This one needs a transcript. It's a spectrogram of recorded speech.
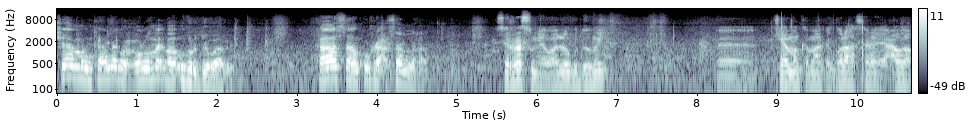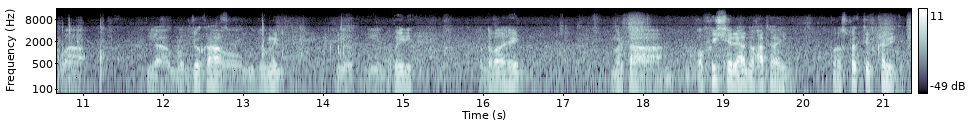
chairmanka annaga culume baa u horjawaabay. Kaasaan ku raacsan lahaa. Si rasmi ah waa loo guddoomay chairmanka maaragtay golaha sare ee cawdaq baa iyo goobjoogkaha oo guddoomay iyo duqeydii toddobada ahayd marka officially hadda waxaa tahay prospective candidate.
